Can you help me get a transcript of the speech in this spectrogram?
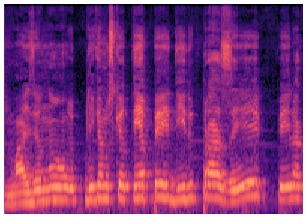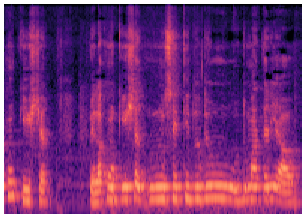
Mas eu não. eu- digamos que eu tenha perdido prazer pela conquista. Pela conquista no sentido do, do material.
